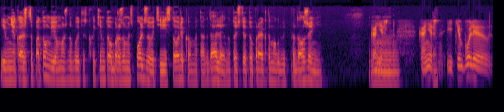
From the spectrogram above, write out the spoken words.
и мне кажется, потом ее можно будет каким-то образом использовать и историкам и так далее. Ну, то есть, у этого проекта могут быть продолжения. Конечно, mm. конечно. И тем более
